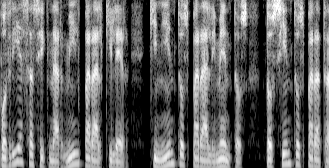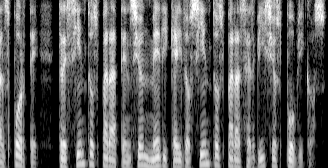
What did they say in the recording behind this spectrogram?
podrías asignar 1.000 para alquiler, 500 para alimentos, 200 para transporte, 300 para atención médica y 200 para servicios públicos.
